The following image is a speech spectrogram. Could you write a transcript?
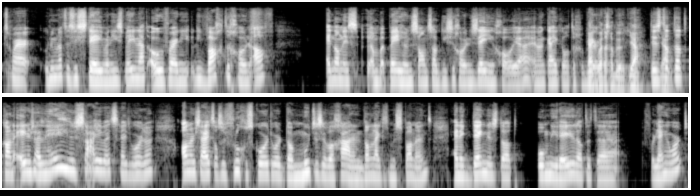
zeg maar, hoe noem je dat? Een systeem. En die spelen inderdaad over en die, die wachten gewoon af. En dan is Mbappé hun zandzak die ze gewoon de zee in gooien. En dan kijken wat er gebeurt. Kijk wat er gebeurt. Ja. Dus ja. dat, dat kan enerzijds een hele saaie wedstrijd worden. Anderzijds, als er vroeg gescoord wordt, dan moeten ze wel gaan. En dan lijkt het me spannend. En ik denk dus dat om die reden dat het eh, verlengen wordt.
